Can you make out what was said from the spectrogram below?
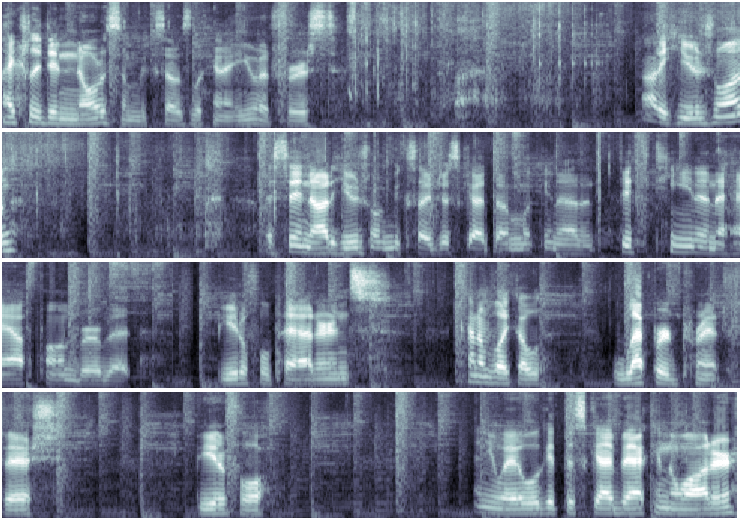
I actually didn't notice him because I was looking at you at first. Not a huge one. I say not a huge one because I just got done looking at it. 15 and a half pound burbot. Beautiful patterns. Kind of like a leopard print fish. Beautiful. Anyway, we'll get this guy back in the water.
